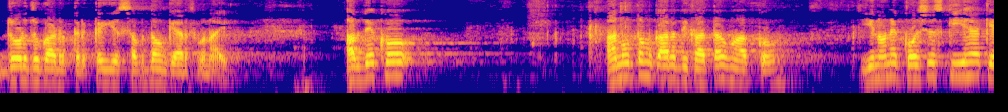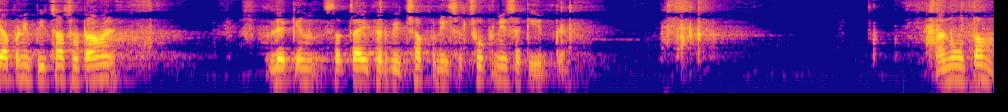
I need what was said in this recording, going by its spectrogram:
जोड़ जुगाड़ करके ये शब्दों के अर्थ बनाए। अब देखो अनुतम कार्य दिखाता हूँ आपको। इन्होंने कोशिश की है कि अपनी पीछा छुटावें। लेकिन सच्चाई फिर भी छप नहीं छुप नहीं सकी अनुतम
